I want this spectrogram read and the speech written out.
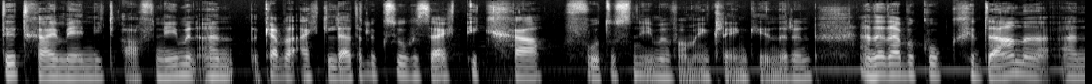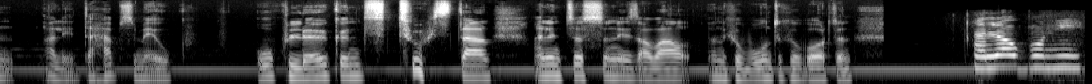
dit ga je mij niet afnemen. En ik heb dat echt letterlijk zo gezegd. Ik ga foto's nemen van mijn kleinkinderen. En dat heb ik ook gedaan. En allee, dat hebben ze mij ook, ook luikend toestaan. En intussen is dat wel een gewoonte geworden. Hallo Bonnie.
